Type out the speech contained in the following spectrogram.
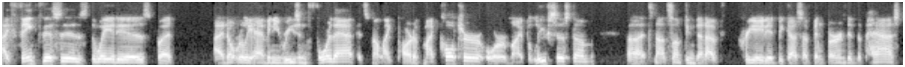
I think this is the way it is, but I don't really have any reason for that. It's not like part of my culture or my belief system. Uh, it's not something that I've created because I've been burned in the past.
